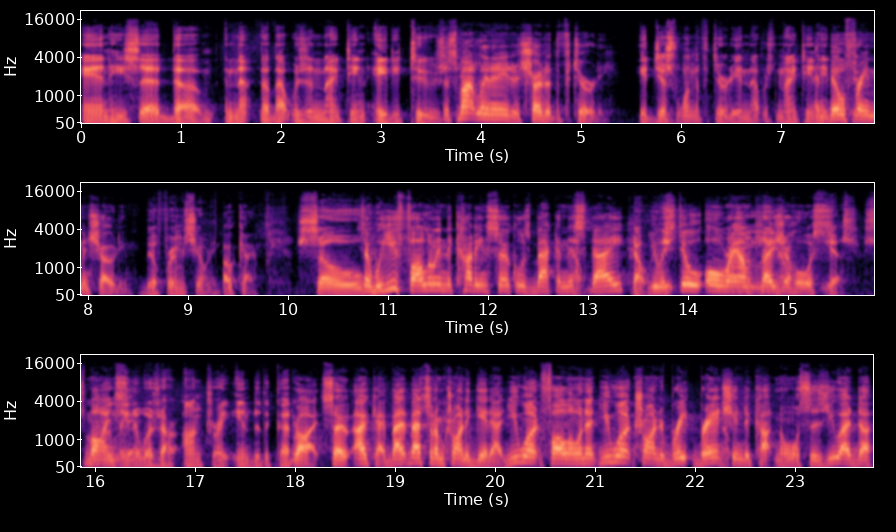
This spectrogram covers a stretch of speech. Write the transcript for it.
And he said, uh, and that, now that was in 1982. So Smart Little Lena showed at the futurity, He had just won the futurity, and that was 1982. and Bill Freeman showed him. Bill Freeman showed him. Okay. So, So were you following the cutting circles back in this day? no, You were he- still all round pleasure horse Yes. Smart mindset. Lena was our entree into the cutting. Right. So okay, but that's what I'm trying to get at. You weren't following it. You weren't trying to branch into cutting horses. You had to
